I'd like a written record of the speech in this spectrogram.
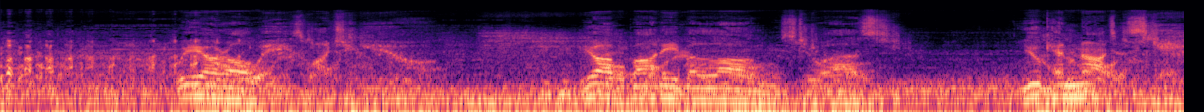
We are always watching you. Your body belongs to us. You cannot escape.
